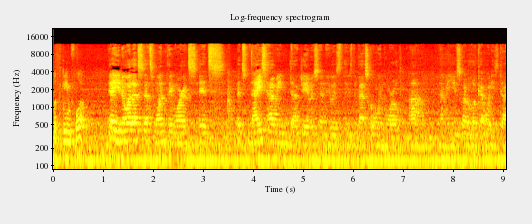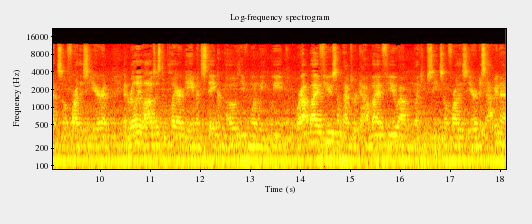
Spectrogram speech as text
let the game flow? Yeah, you know what? That's that's one thing where it's it's it's nice having Doug Jamieson, who is who's the best goalie in the world. Um, I mean, you just got to look at what he's done so far this year, and it really allows us to play our game and stay composed, even when we we're up by a few. Sometimes we're down by a few, um, like you've seen so far this year. Just having a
